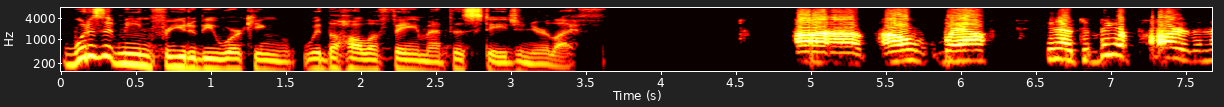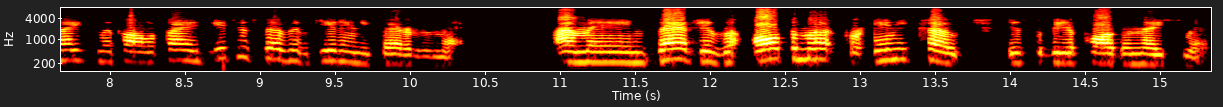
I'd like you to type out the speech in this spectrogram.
what does it mean for you to be working with the Hall of Fame at this stage in your life? Uh, oh, well, you know, to be a part of the Naismith Hall of Fame, it just doesn't get any better than that. I mean, that is the ultimate for any coach is to be a part of the Naismith.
